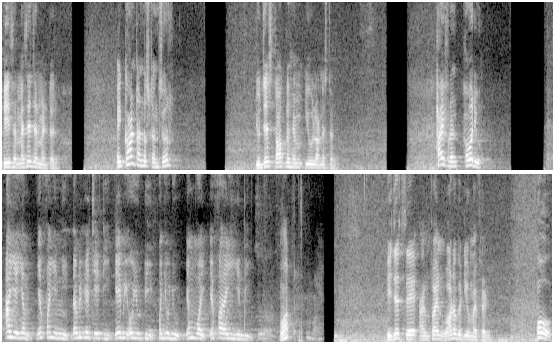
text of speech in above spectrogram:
He is a messenger mental. I can't understand, sir. You just talk to him, you will understand. Hi, friend. How are you? I am F I N E W H A T A B O U T Y O U M Y F R I E N D. What? He just say, I'm fine. What about you, my friend? Oh,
